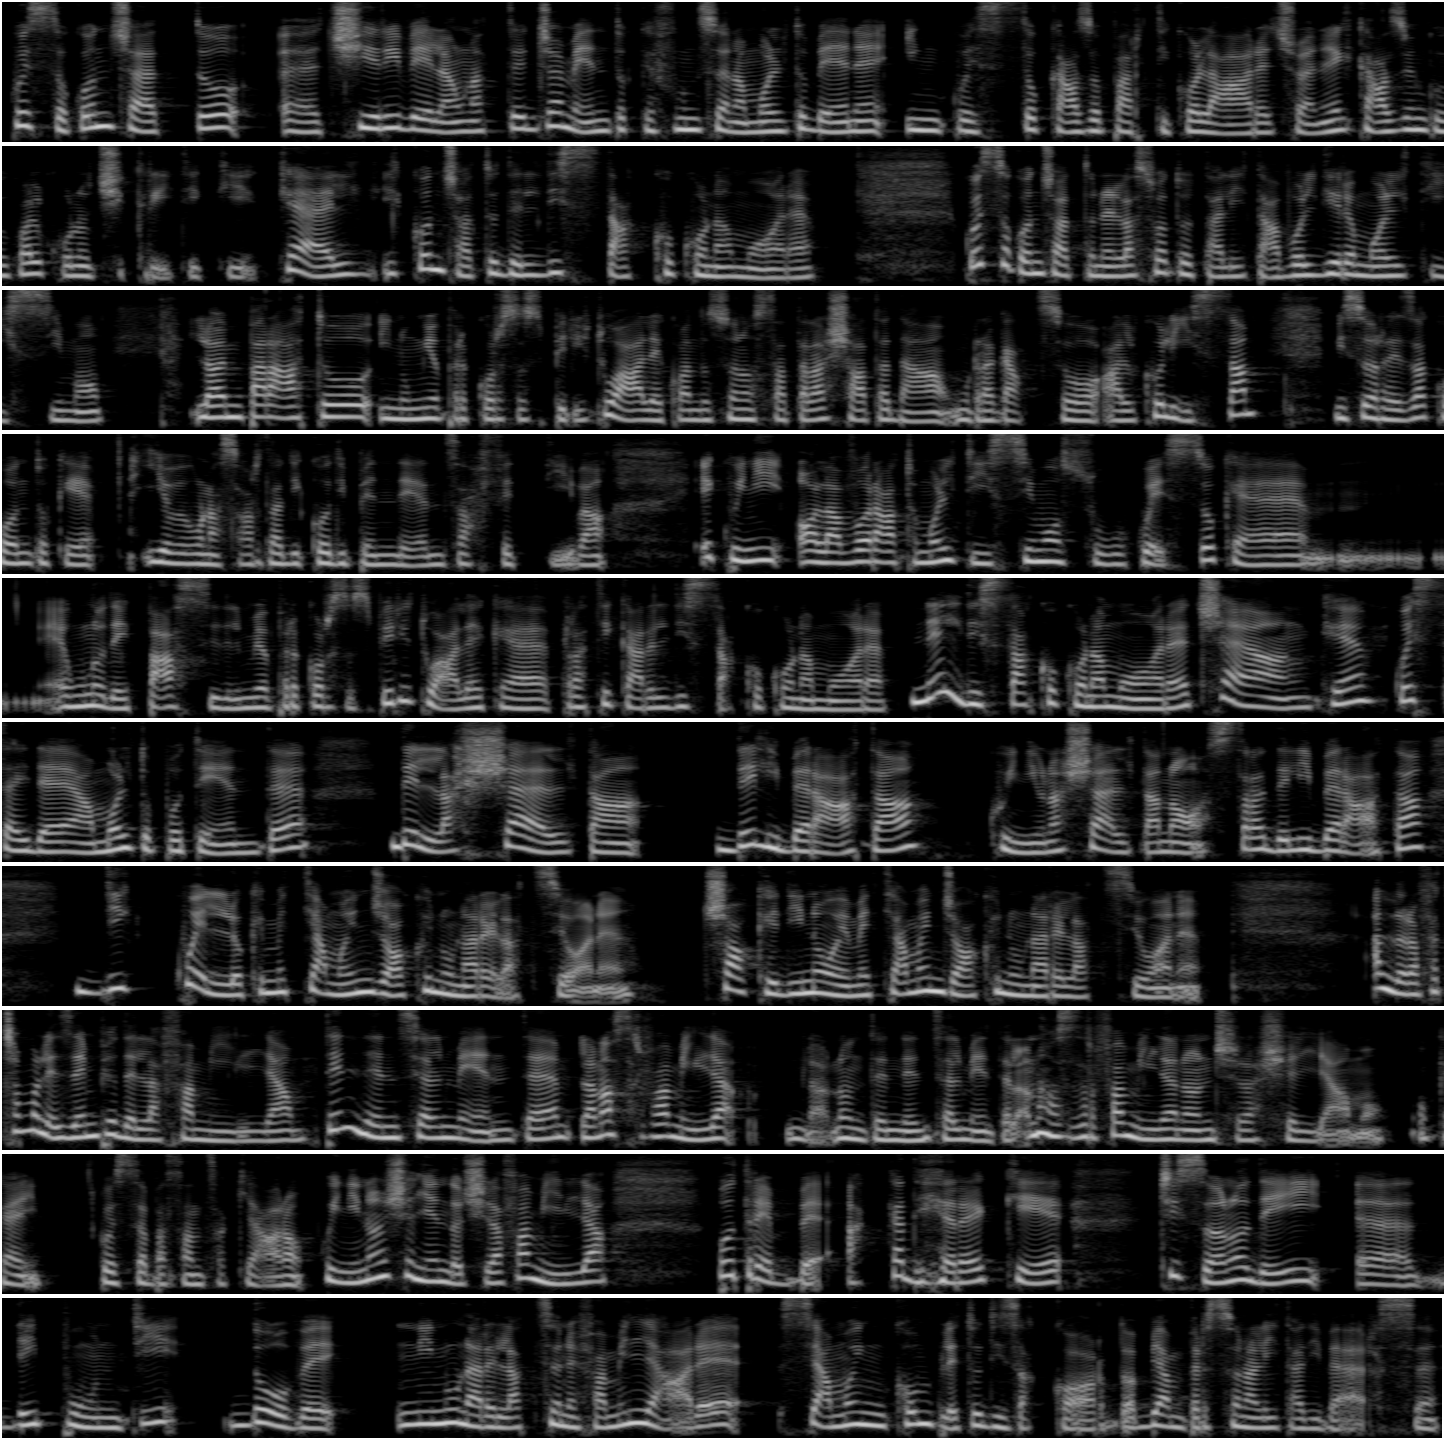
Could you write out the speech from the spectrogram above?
questo concetto eh, ci rivela un atteggiamento che funziona molto bene in questo caso particolare, cioè nel caso in cui qualcuno ci critichi, che è il, il concetto del distacco con amore. Questo concetto nella sua totalità vuol dire moltissimo. L'ho imparato in un mio percorso spirituale quando sono stata lasciata da un ragazzo alcolista. Mi sono resa conto che io avevo una sorta di codipendenza affettiva e quindi ho lavorato moltissimo su questo che è, è uno dei passi del mio percorso spirituale che è praticare il distacco con amore. Nel distacco con amore c'è anche questa idea molto potente della scelta deliberata quindi una scelta nostra, deliberata, di quello che mettiamo in gioco in una relazione, ciò che di noi mettiamo in gioco in una relazione. Allora, facciamo l'esempio della famiglia. Tendenzialmente, la nostra famiglia, no, non tendenzialmente, la nostra famiglia non ce la scegliamo, ok? Questo è abbastanza chiaro. Quindi non scegliendoci la famiglia potrebbe accadere che ci sono dei, eh, dei punti dove in una relazione familiare siamo in completo disaccordo, abbiamo personalità diverse.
